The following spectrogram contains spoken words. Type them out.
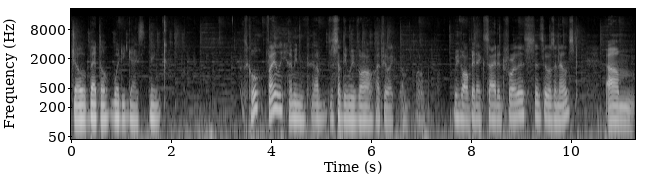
Joe, Beto, what do you guys think? It's cool. Finally, I mean, um, it's something we've all. I feel like um, well, we've all been excited for this since it was announced. Um,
